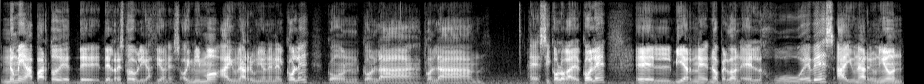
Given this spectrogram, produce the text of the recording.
no me aparto del resto de obligaciones. Hoy mismo hay una reunión en el cole con, la, con la eh, psicóloga del cole. El viernes, no, perdón, el jueves hay una reunión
